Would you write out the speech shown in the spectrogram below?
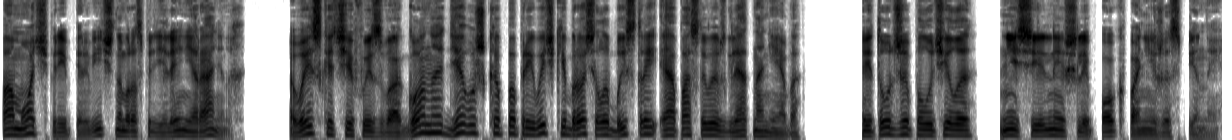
помочь при первичном распределении раненых. Выскочив из вагона, девушка по привычке бросила быстрый и опасливый взгляд на небо и тут же получила несильный шлепок пониже спины.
